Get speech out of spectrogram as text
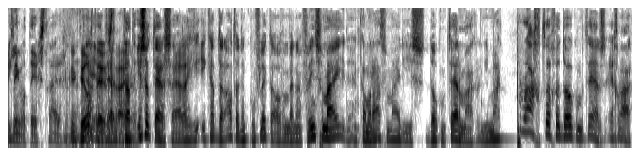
klinkt wel tegenstrijdig. Dat klinkt heel Ja, tegenstrijdig. Dat is ook tegenstrijdig. Ik, ik heb daar altijd een conflict over met een vriend van mij, een kameraad van mij, die is documentairemaker. En die maakt prachtige documentaires, echt waar.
